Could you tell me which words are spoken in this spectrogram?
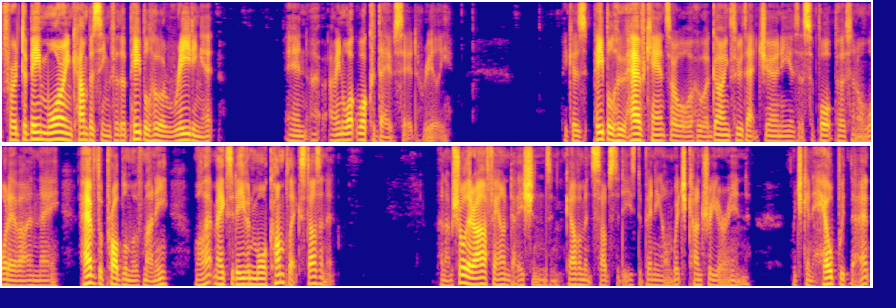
for it to be more encompassing for the people who are reading it, and I mean, what what could they have said really? Because people who have cancer or who are going through that journey as a support person or whatever, and they have the problem of money, well, that makes it even more complex, doesn't it? And I'm sure there are foundations and government subsidies, depending on which country you're in, which can help with that.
